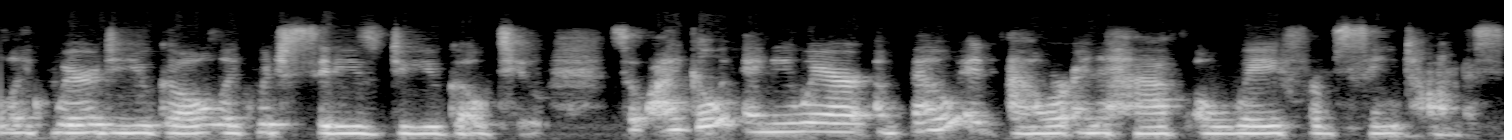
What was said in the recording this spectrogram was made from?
Like, where do you go? Like, which cities do you go to? So I go anywhere about an hour and a half away from St. Thomas.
